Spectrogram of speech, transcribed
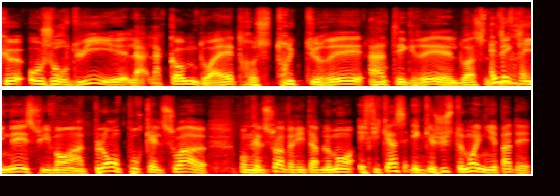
qu'aujourd'hui, la, la com doit être structurée, intégrée, elle doit se Elle devrait. décliner suivant un plan pour qu'elle soit, euh, pour qu'elle soit véritablement efficace et que justement il n'y ait pas des,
